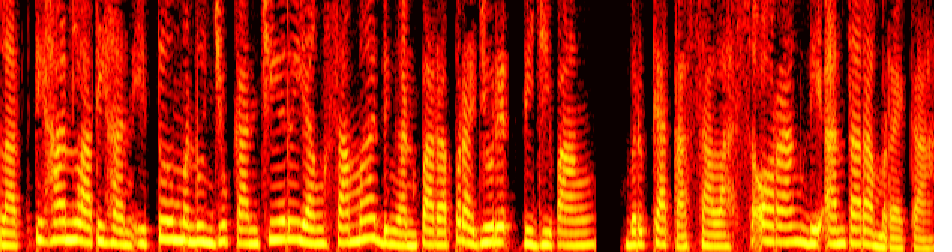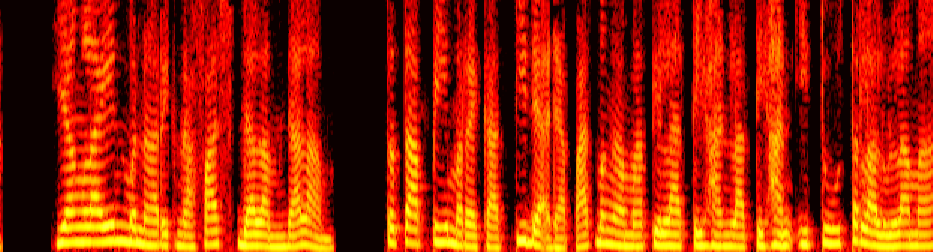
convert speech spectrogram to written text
Latihan-latihan itu menunjukkan ciri yang sama dengan para prajurit di Jepang, berkata salah seorang di antara mereka. Yang lain menarik nafas dalam-dalam tetapi mereka tidak dapat mengamati latihan-latihan itu terlalu lama,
